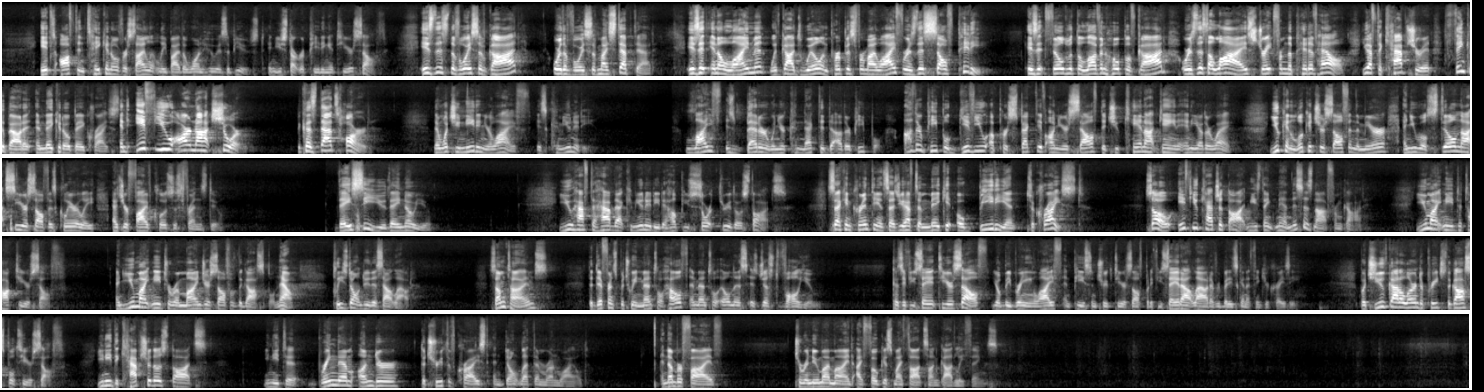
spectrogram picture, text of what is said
it's often taken over silently by the one who is abused, and you start repeating it to yourself. Is this the voice of God or the voice of my stepdad? Is it in alignment with God's will and purpose for my life, or is this self pity? Is it filled with the love and hope of God, or is this a lie straight from the pit of hell? You have to capture it, think about it, and make it obey Christ. And if you are not sure, because that's hard, then what you need in your life is community. Life is better when you're connected to other people. Other people give you a perspective on yourself that you cannot gain any other way. You can look at yourself in the mirror and you will still not see yourself as clearly as your five closest friends do. They see you, they know you. You have to have that community to help you sort through those thoughts. Second Corinthians says you have to make it obedient to Christ. So, if you catch a thought and you think, man, this is not from God, you might need to talk to yourself. And you might need to remind yourself of the gospel. Now, please don't do this out loud. Sometimes the difference between mental health and mental illness is just volume. Because if you say it to yourself, you'll be bringing life and peace and truth to yourself. But if you say it out loud, everybody's going to think you're crazy. But you've got to learn to preach the gospel to yourself. You need to capture those thoughts, you need to bring them under the truth of Christ, and don't let them run wild. And number five, to renew my mind, I focus my thoughts on godly things.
